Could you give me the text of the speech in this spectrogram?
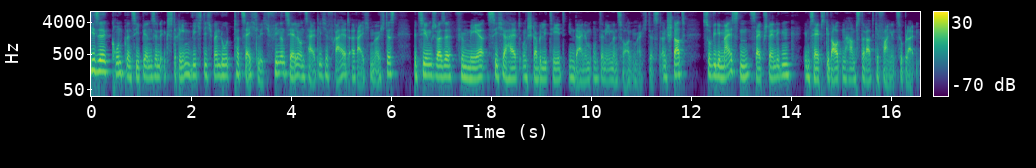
Diese Grundprinzipien sind extrem wichtig, wenn du tatsächlich finanzielle und zeitliche Freiheit erreichen möchtest, bzw. für mehr Sicherheit und Stabilität in deinem Unternehmen sorgen möchtest, anstatt, so wie die meisten Selbstständigen, im selbstgebauten Hamsterrad gefangen zu bleiben.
